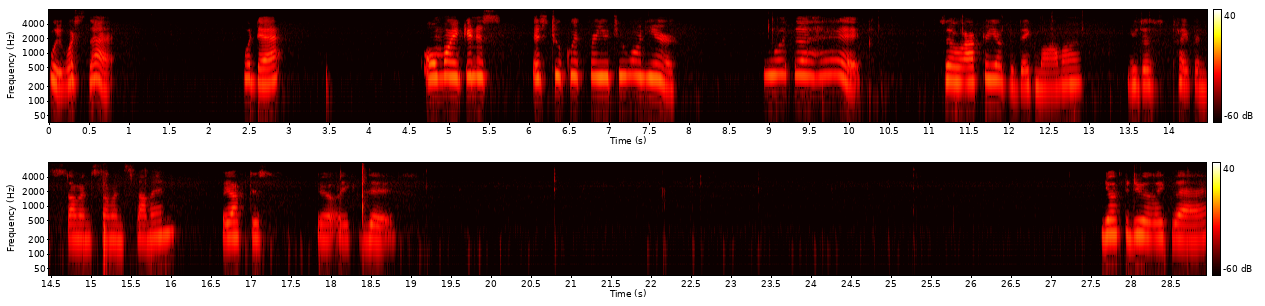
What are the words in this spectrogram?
Wait, what's that? What that? Oh my goodness, it's too quick for you two on here. What the heck? So after you have the Big Mama, you just type in summon, summon, summon. You have to do it like this. You have to do it like that.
